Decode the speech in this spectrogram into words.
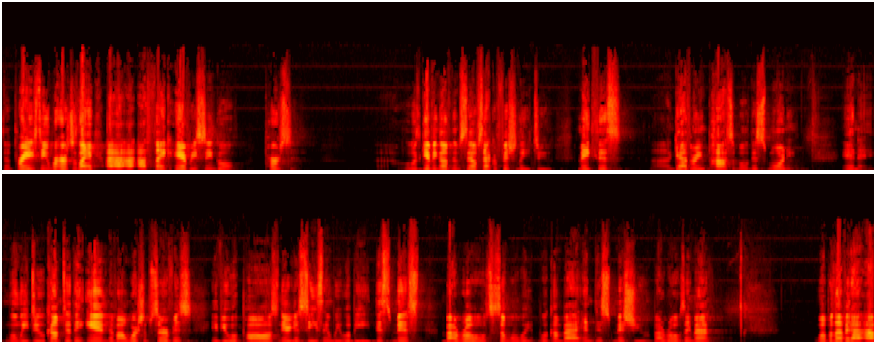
the praise team rehearsals. Like, I, I, I thank every single person who was giving of themselves sacrificially to make this uh, gathering possible this morning. And when we do come to the end of our worship service, if you will pause near your seats and we will be dismissed by rows, someone will, will come by and dismiss you by rows. Amen. Well, beloved, I,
